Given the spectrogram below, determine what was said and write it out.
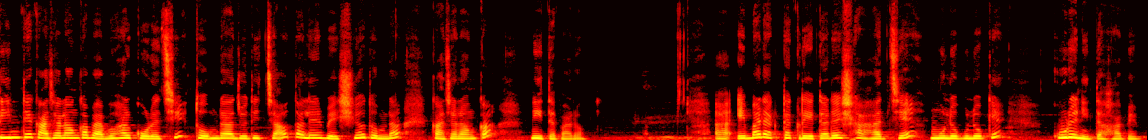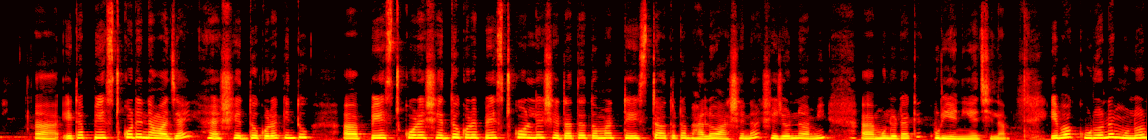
তিনটে কাঁচা লঙ্কা ব্যবহার করেছি। তোমরা যদি চাও তাহলে এর বেশিও তোমরা কাঁচা লঙ্কা নিতে পারো। এবার একটা গ্রেটারের সাহায্যে মূলোগুলোকে কুড়ে নিতে হবে। এটা পেস্ট করে নেওয়া যায়। হ্যাঁ সেদ্ধ করে কিন্তু পেস্ট করে, সেদ্ধ করে পেস্ট করলে সেটাতে তোমার টেস্টটা অতটা ভালো আসে না। সেজন্য আমি মূলোটাকে কুড়িয়ে নিয়েছিলাম। এবার কুড়োনো মূলোর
